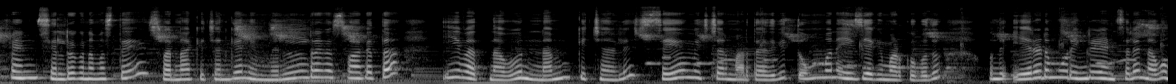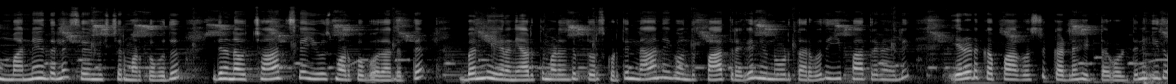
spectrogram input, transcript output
ಫ್ರೆಂಡ್ಸ್, ಎಲ್ರಿಗೂ ನಮಸ್ತೆ. ಸ್ವರ್ಣ ಕಿಚನ್ಗೆ ನಿಮ್ಮೆಲ್ಲರಿಗೂ ಸ್ವಾಗತ. ಇವತ್ತು ನಾವು ನಮ್ಮ ಕಿಚನಲ್ಲಿ ಸೇವ್ ಮಿಕ್ಸ್ಚರ್ ಮಾಡ್ತಾಯಿದ್ದೀವಿ ತುಂಬಾ ಈಸಿಯಾಗಿ ಮಾಡ್ಕೋಬೋದು. ಒಂದು ಎರಡು ಮೂರು ಇಂಗ್ರೀಡಿಯೆಂಟ್ಸಲ್ಲೇ ನಾವು ಮನೆಯದಲ್ಲೇ ಸೇವ್ ಮಿಕ್ಸ್ಚರ್ ಮಾಡ್ಕೋಬೋದು. ಇದನ್ನು ನಾವು ಚಾಟ್ಸ್ಗೆ ಯೂಸ್ ಮಾಡ್ಕೋಬೋದಾಗುತ್ತೆ. ಬನ್ನಿ ಈಗ ನಾನು ಯಾವ ರೀತಿ ಮಾಡೋದಂತ ತೋರಿಸ್ಕೊಡ್ತೀನಿ. ನಾನೀಗ ಒಂದು ಪಾತ್ರೆಗೆ ನೀವು ನೋಡ್ತಾ ಇರ್ಬೋದು, ಈ ಪಾತ್ರೆಗೆ ಇಲ್ಲಿ ಎರಡು ಕಪ್ ಆಗೋಷ್ಟು ಕಡಲೆ ಹಿಟ್ಟು ತಗೊಳ್ತೀನಿ. ಇದು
